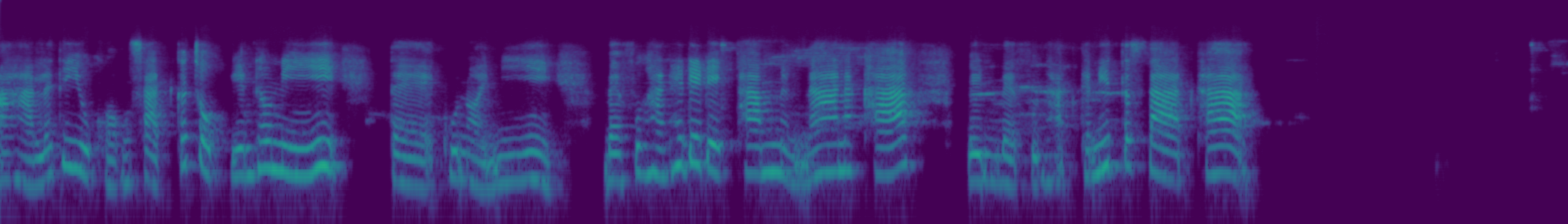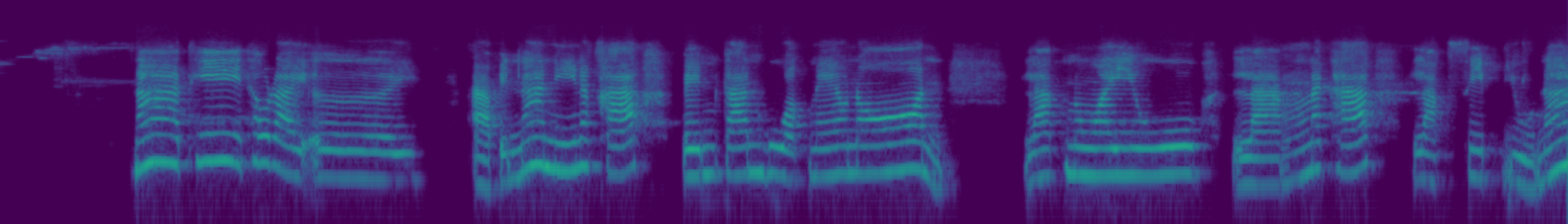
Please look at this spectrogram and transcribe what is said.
อาหารและที่อยู่ของสัตว์ก็จบเพียงเท่านี้ แต่ครูหน่อยมีแบบฝึกหัดให้เด็กๆทำหนึ่งหน้านะคะ เป็นแบบฝึกหัดคณิตศาสตร์ค่ะ หน้าที่เท่าไหรเอ่ยอ่าเป็นหน้านี้นะคะ เป็นการบวกแนวนอน หลักหน่วยอยู่หลังนะคะ หลักสิบอยู่หน้า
